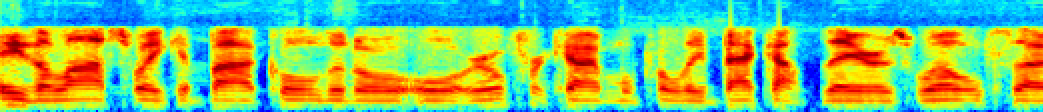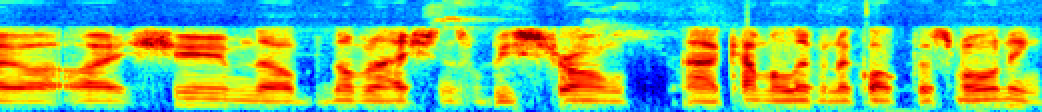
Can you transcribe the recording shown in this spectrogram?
either last week at Barcaldine or, or Ilfracombe will probably back up there as well. So I assume the nominations will be strong uh, come 11 o'clock this morning.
